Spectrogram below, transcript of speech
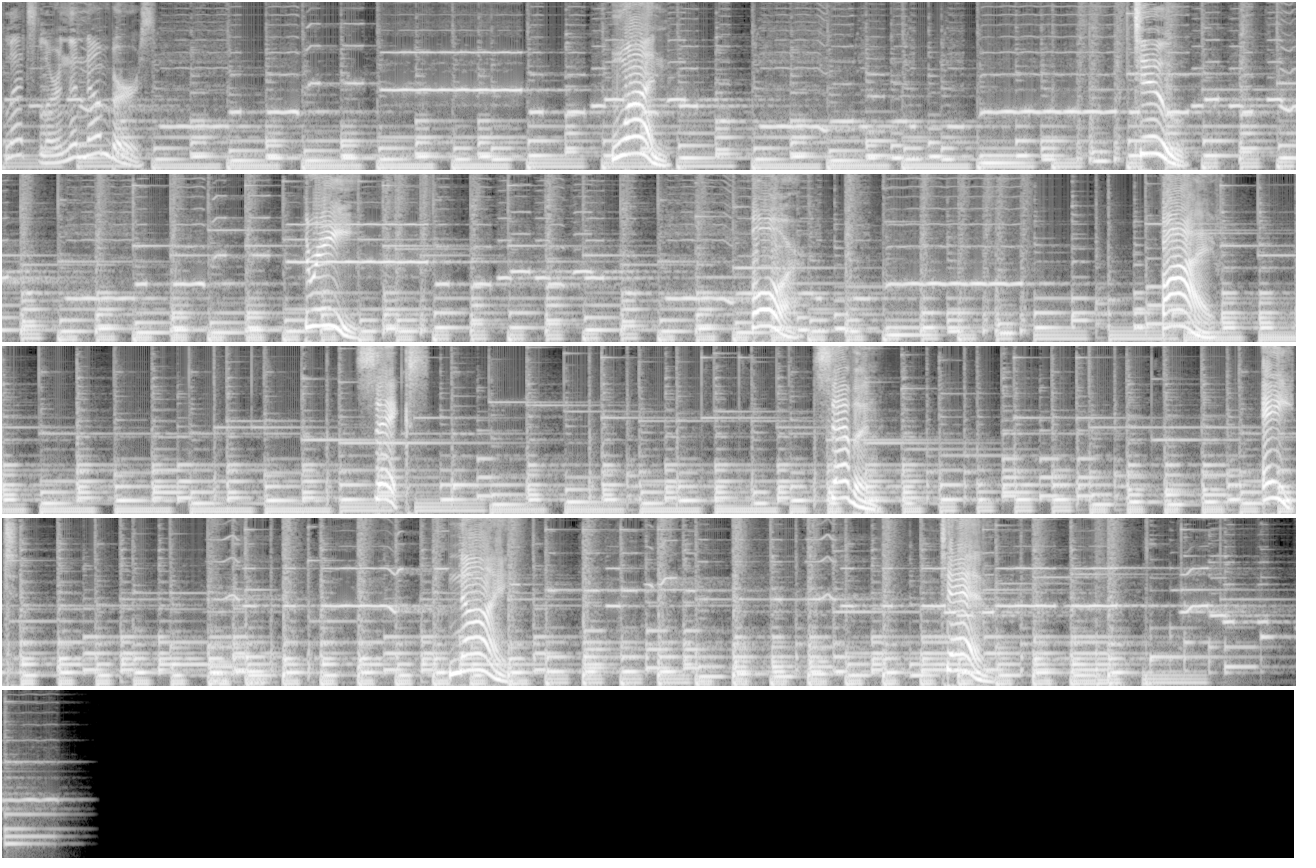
Let's learn the numbers. One, two, three, five, six, seven, eight, nine, ten,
